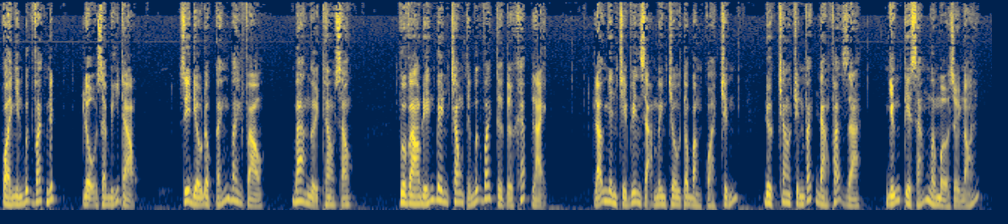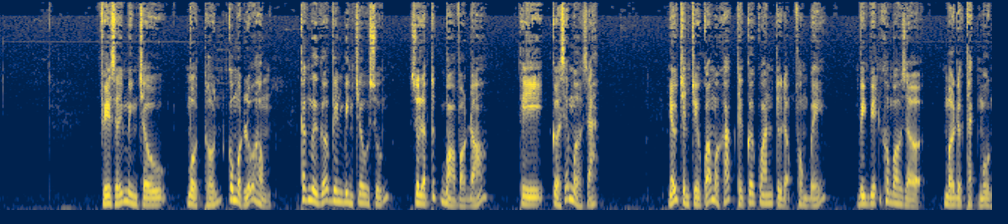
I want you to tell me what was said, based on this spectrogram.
Quả nhìn bức vách nứt, lộ ra bí đạo. Di điệu độc cánh bay vào, ba người theo sau. Vừa vào đến bên trong thì bức vách từ từ khép lại. Lão nhân chỉ viên dạ Minh Châu to bằng quả trứng, được trao trên vách đang phát ra, những tia sáng mờ mờ rồi nói. Phía dưới Minh Châu, một thốn có một lỗ hổng. Các người gỡ viên Minh Châu xuống, rồi lập tức bỏ vào đó, thì cửa sẽ mở ra. Nếu chần chừ quá một khắc thì cơ quan tự động phong bế, vĩnh viễn không bao giờ mở được thạch môn.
